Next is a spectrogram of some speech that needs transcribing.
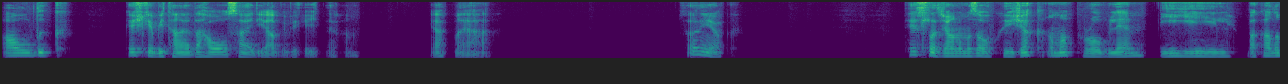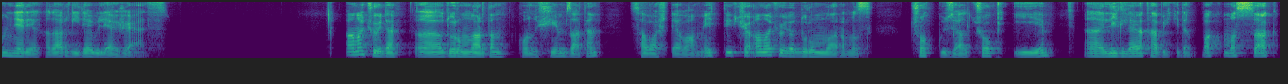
aldık. Keşke bir tane daha olsaydı ya bebek ejderha. Yapma ya. Sorun yok. Tesla canımızı okuyacak ama problem değil. Bakalım nereye kadar gidebileceğiz. Anaköy'de e, durumlardan konuşayım zaten. Savaş devam ettikçe Anaköy'de durumlarımız çok güzel, çok iyi. E, liglere tabii ki de bakmazsak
